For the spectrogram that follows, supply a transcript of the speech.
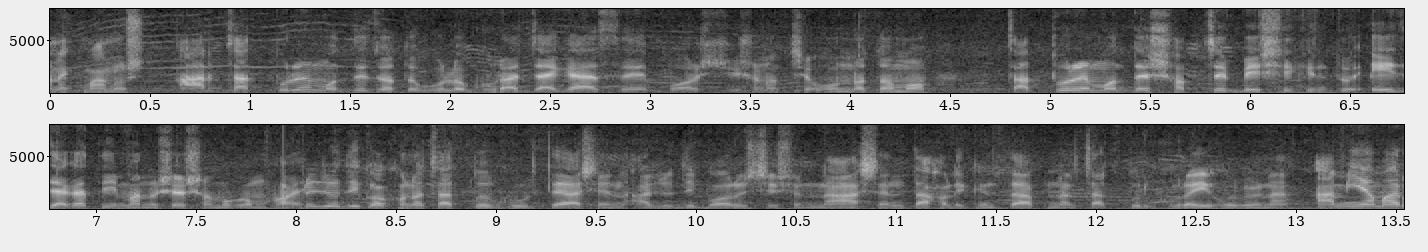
অনেক মানুষ। আর চাঁদপুরের মধ্যে যতগুলো ঘোরার জায়গা আছে, বড় স্টেশন হচ্ছে অন্যতম। চাঁদপুরের মধ্যে সবচেয়ে বেশি কিন্তু এই জায়গাতেই মানুষের সমাগম হয়। যদি কখনো চাঁদপুর ঘুরতে আসেন আর যদি বড় স্টেশন না আসেন, তাহলে কিন্তু আপনার চাঁদপুর ঘোরাই হবে না। আমি আমার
